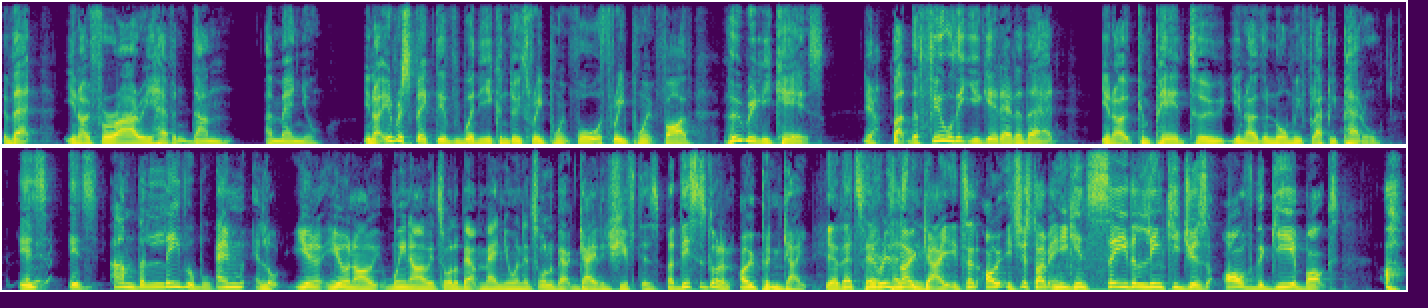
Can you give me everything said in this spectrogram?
that you know ferrari haven't done a manual you know irrespective of whether you can do 3.4 or 3.5 who really cares yeah. but the feel that you get out of that you know compared to you know the normally flappy paddle is it's unbelievable And look, you you and I, we know it's all about manual and it's all about gated shifters, but this has got an open gate. Yeah, that's there is no gate. It's an it's just open, and you can see the linkages of the gearbox. Oh,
